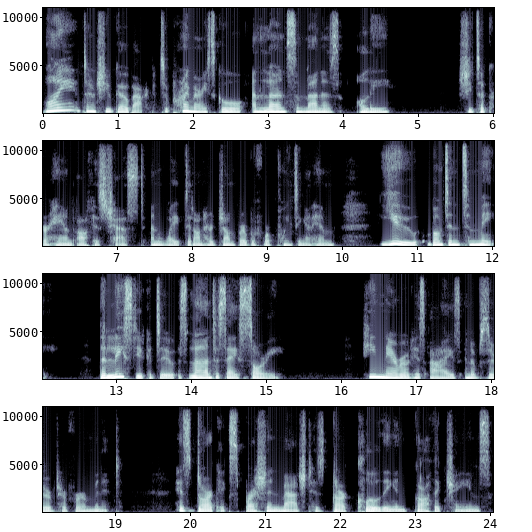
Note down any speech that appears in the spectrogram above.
Why don't you go back to primary school and learn some manners, Ollie? She took her hand off his chest and wiped it on her jumper before pointing at him. You bumped into me. The least you could do is learn to say sorry. He narrowed his eyes and observed her for a minute. His dark expression matched his dark clothing and gothic chains.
